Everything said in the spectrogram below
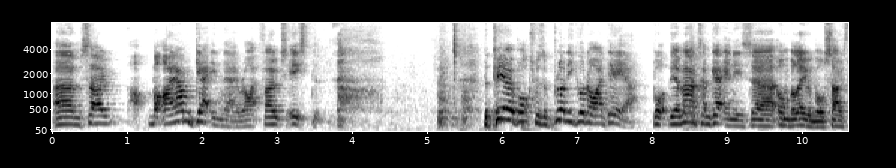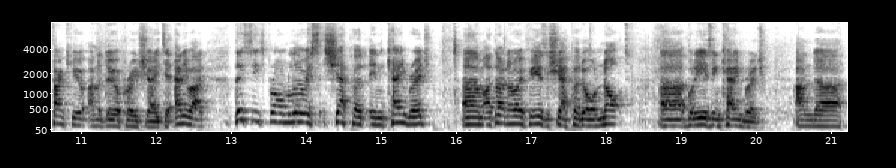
Um, so, but I am getting there, right, folks. It's the PO box was a bloody good idea, but the amount I'm getting is uh, unbelievable. So thank you, and I do appreciate it. Anyway, this is from Lewis Shepherd in Cambridge. Um, I don't know if he is a shepherd or not, uh, but he is in Cambridge. And uh,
